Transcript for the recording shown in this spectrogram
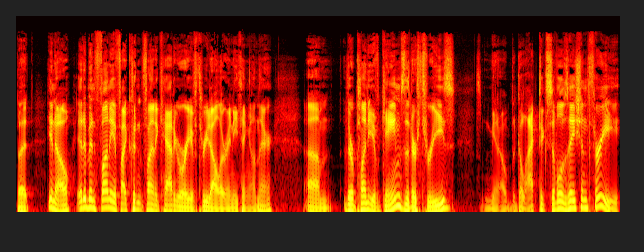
But you know, it'd have been funny if I couldn't find a category of three dollar anything on there. Um, there are plenty of games that are threes. You know, Galactic Civilization three,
